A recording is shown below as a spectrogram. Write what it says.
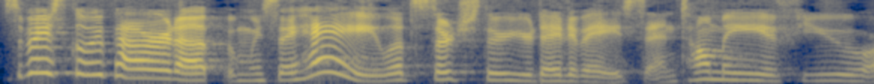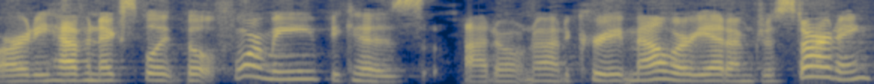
So basically we power it up and we say, hey, let's search through your database and tell me if you already have an exploit built for me because I don't know how to create malware yet. I'm just starting.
